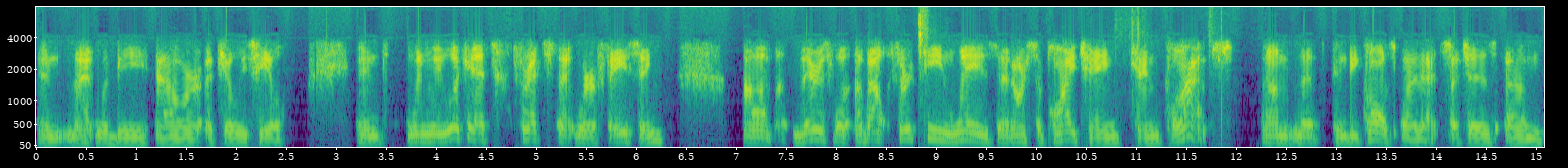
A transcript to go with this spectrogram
and that would be our Achilles heel. And when we look at threats that we're facing, um, there's about 13 ways that our supply chain can collapse. Um, that can be caused by that, such as um,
